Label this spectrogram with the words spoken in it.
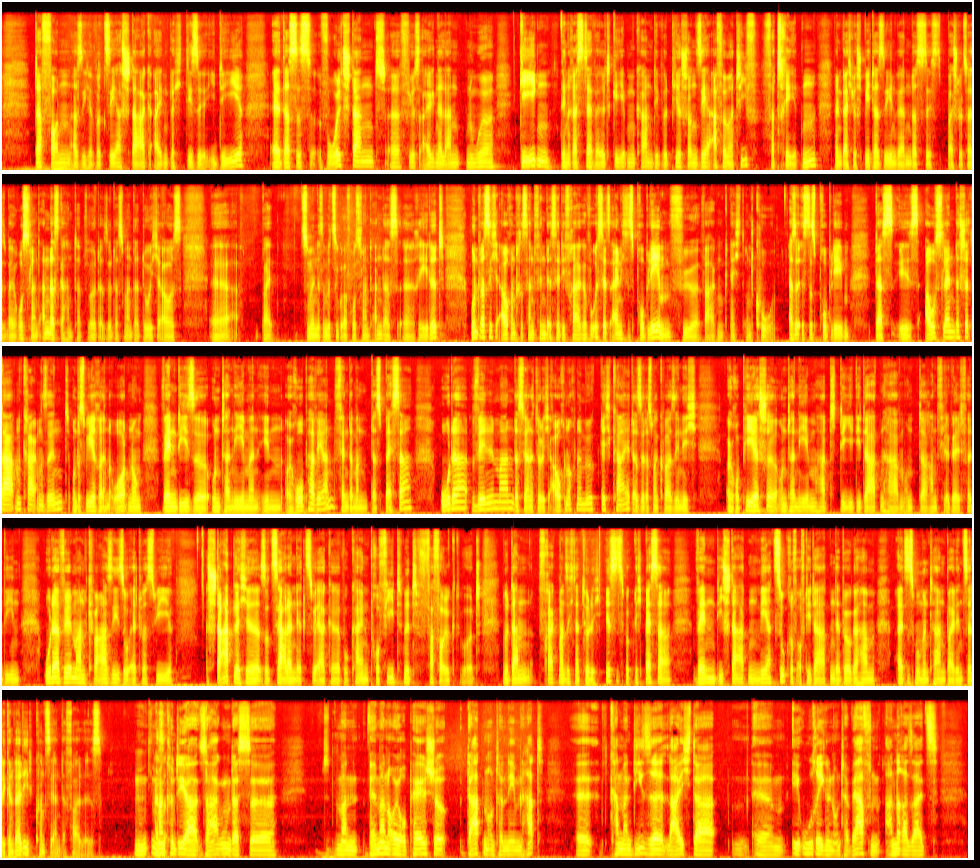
davon, also hier wird sehr stark eigentlich diese Idee, äh, dass es Wohlstand äh, fürs eigene Land nur gegen den Rest der Welt geben kann, die wird hier schon sehr affirmativ vertreten, wenngleich wir später sehen werden, dass das beispielsweise bei Russland anders gehandhabt wird, also dass man da durchaus äh, bei zumindest in Bezug auf Russland anders äh, redet. Und was ich auch interessant finde, ist ja die Frage, wo ist jetzt eigentlich das Problem für Wagenknecht und Co? Also ist das Problem, dass es ausländische Datenkraken sind und es wäre in Ordnung, wenn diese Unternehmen in Europa wären, fände man das besser? Oder will man, das wäre natürlich auch noch eine Möglichkeit, also dass man quasi nicht europäische Unternehmen hat, die die Daten haben und daran viel Geld verdienen, oder will man quasi so etwas wie staatliche soziale Netzwerke, wo kein Profit mit verfolgt wird. Nur dann fragt man sich natürlich, ist es wirklich besser, wenn die Staaten mehr Zugriff auf die Daten der Bürger haben, als es momentan bei den Silicon Valley-Konzernen der Fall ist? Hm, man also, könnte ja sagen, dass äh, man, wenn man europäische Datenunternehmen hat, äh, kann man diese leichter äh, EU-Regeln unterwerfen. Andererseits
